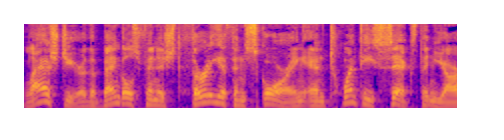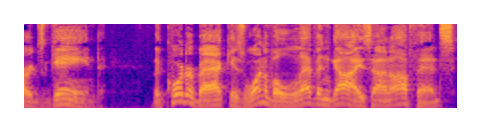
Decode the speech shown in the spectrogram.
Last year, the Bengals finished 30th in scoring and 26th in yards gained. The quarterback is one of 11 guys on offense.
